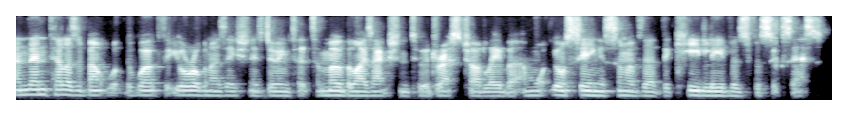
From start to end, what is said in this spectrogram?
and then tell us about what the work that your organisation is doing to, to mobilise action to address child labour and what you're seeing as some of the, the key levers for success.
